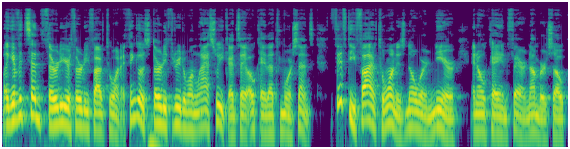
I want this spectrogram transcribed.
like if it said 30 or 35 to 1, I think it was 33 to 1 last week. I'd say, okay, that's more sense. 55 to 1 is nowhere near an okay and fair number. So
